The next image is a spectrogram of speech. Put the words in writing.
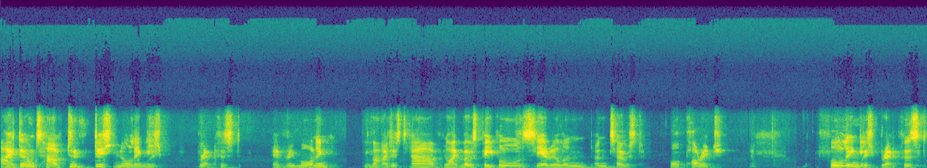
I don't have traditional English breakfast every morning. I just have, like most people, cereal and, and toast or porridge. Full English breakfast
